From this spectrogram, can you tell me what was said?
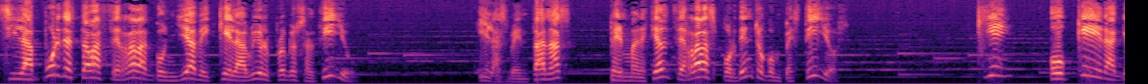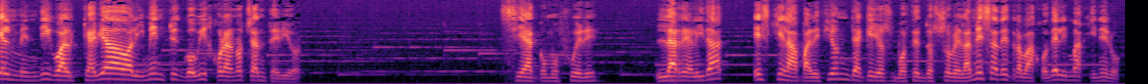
Si la puerta estaba cerrada con llave que la abrió el propio Salcillo. Y las ventanas permanecían cerradas por dentro con pestillos. ¿Quién o qué era aquel mendigo al que había dado alimento y cobijo la noche anterior? Sea como fuere, la realidad es que la aparición de aquellos bocetos sobre la mesa de trabajo del imaginero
